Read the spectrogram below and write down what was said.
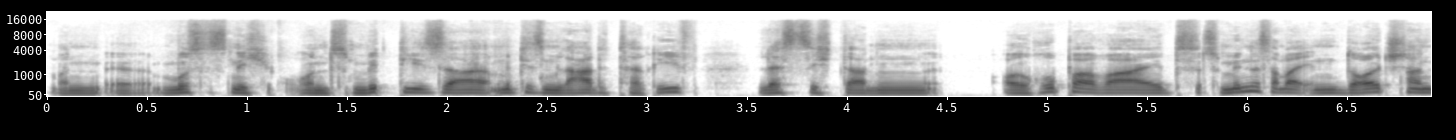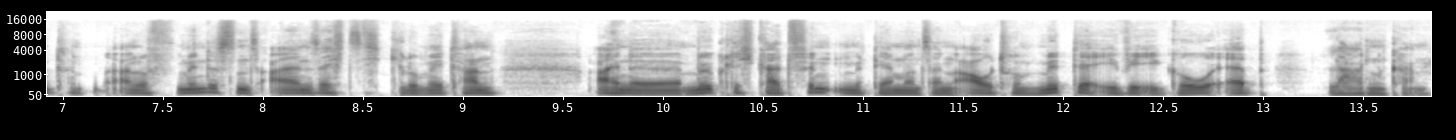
Man äh, muss es nicht. Und mit dieser, mit diesem Ladetarif lässt sich dann europaweit, zumindest aber in Deutschland, auf mindestens 61 Kilometern, eine Möglichkeit finden, mit der man sein Auto mit der EWE Go App laden kann.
